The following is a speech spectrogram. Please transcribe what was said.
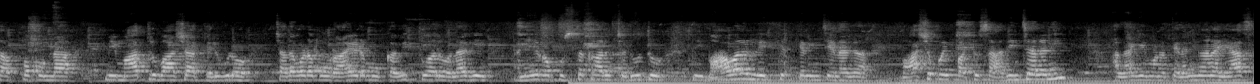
తప్పకుండా మీ మాతృభాష తెలుగులో చదవడము రాయడము కవిత్వాలు అలాగే అనేక పుస్తకాలు చదువుతూ మీ భావాలను వ్యక్తీకరించేలాగా భాషపై పట్టు సాధించాలని అలాగే మన తెలంగాణ యాస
